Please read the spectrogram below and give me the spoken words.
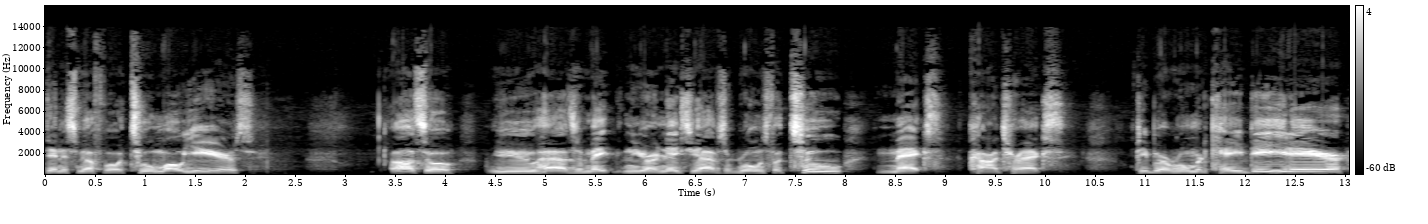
Dennis Smith for two more years. Also, you have to make New York Knicks, you have some rooms for two max contracts. People are rumored KD there.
